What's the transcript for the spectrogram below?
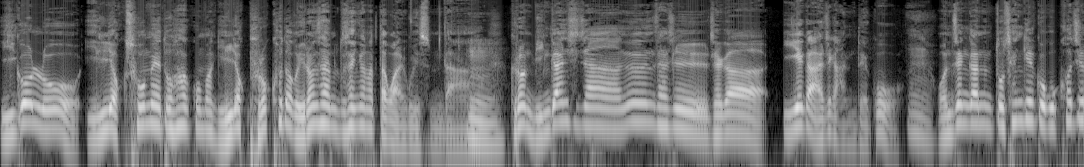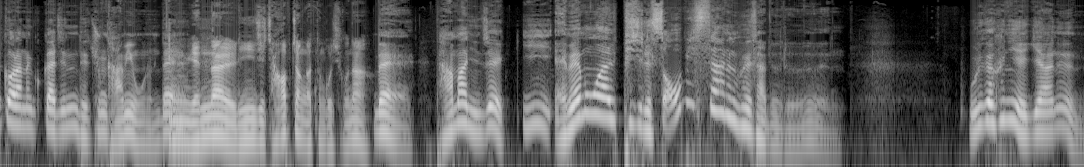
이걸로 인력 소매도 하고 막 인력 브로커도 하고 이런 사람도 생겨났다고 알고 있습니다. 음. 그런 민간 시장은 사실 제가 이해가 아직 안 되고 언젠가는 또 생길 거고 커질 거라는 것까지는 대충 감이 오는데 음, 옛날 리니지 작업장 같은 곳이구나. 네. 다만 이제 이 MMORPG를 서비스하는 회사들은 우리가 흔히 얘기하는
